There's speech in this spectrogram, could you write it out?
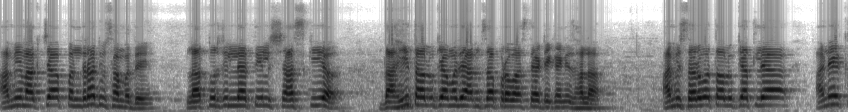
आम्ही मागच्या पंधरा दिवसामध्ये लातूर जिल्ह्यातील शासकीय दाही तालुक्यामध्ये आमचा प्रवास त्या ठिकाणी झाला. आम्ही सर्व तालुक्यातल्या अनेक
